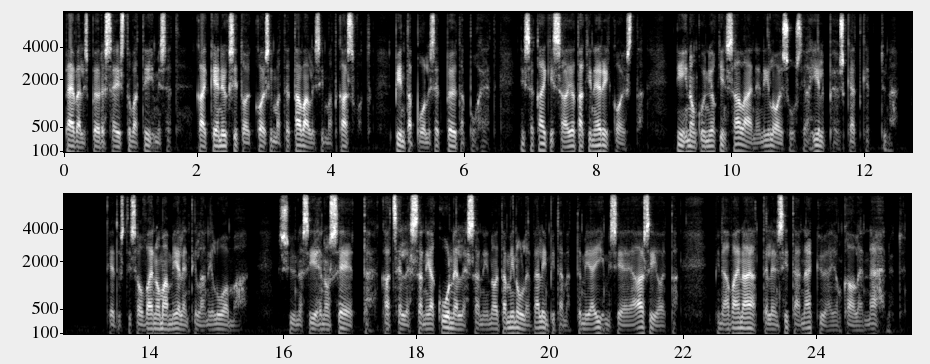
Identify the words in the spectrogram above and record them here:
Päivällispöydässä istuvat ihmiset, kaikkein yksitoikkoisimmat ja tavallisimmat kasvot, pintapuoliset pöytäpuheet, niissä kaikissa on jotakin erikoista. Niihin on kuin jokin salainen iloisuus ja hilpeys kätkettynä. Tietysti se on vain oma mielentilani luomaa. Syynä siihen on se, että katsellessani ja kuunnellessani noita minulle välinpitämättömiä ihmisiä ja asioita, minä vain ajattelen sitä näkyä, jonka olen nähnyt.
